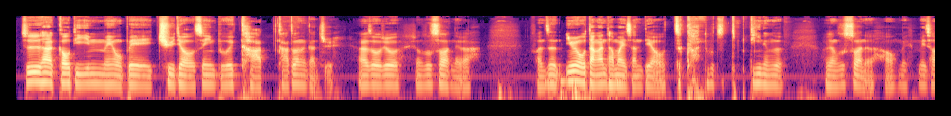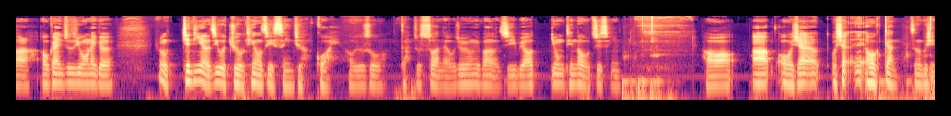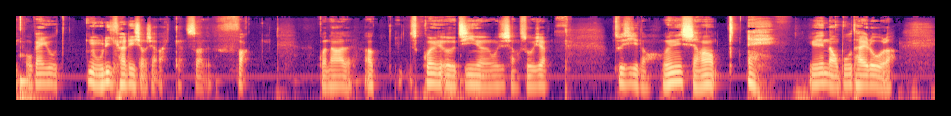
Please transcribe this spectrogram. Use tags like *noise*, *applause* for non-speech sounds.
就是它的高低音没有被去掉，声音不会卡卡断的感觉。那时候我就想说算了。反正因为我档案他妈也删掉，这个我这低能儿，我想说算了，好没没差了。我刚才就是用那个，因为我监听耳机，我觉得我听到自己声音就很怪，我就说干就算了，我就用一般耳机，不要用听到我自己声音。好啊，我现在我现在哦干，真的不行，我刚才又努力开了一小下，哎干算了，fuck，管他的啊。*laughs* 关于耳机呢，我就想说一下。最近哦，我有点想要，哎，有点脑部太弱了，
